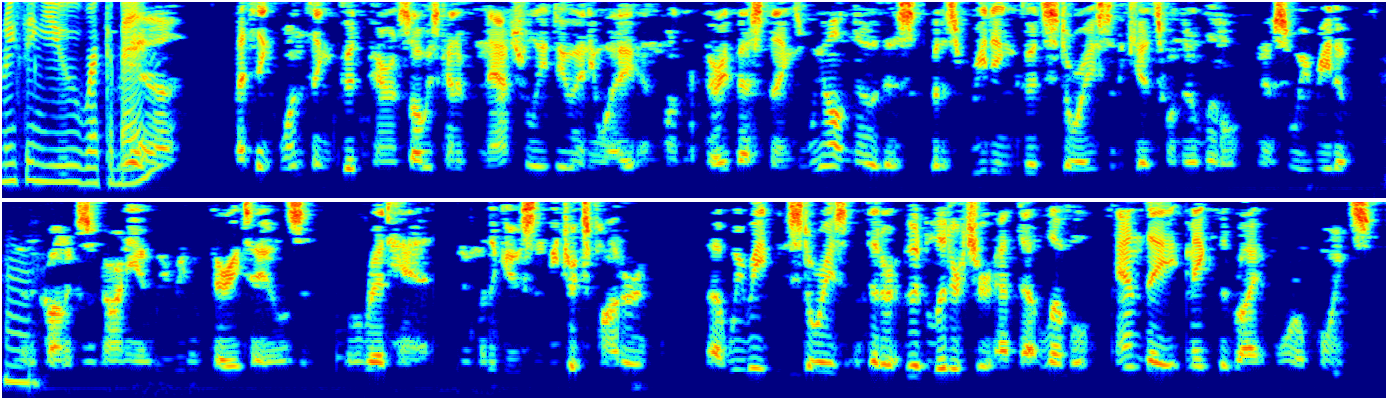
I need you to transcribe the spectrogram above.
Anything you recommend? Yeah. I think one thing good parents always kind of naturally do anyway, and one of the very best things, we all know this, but it's reading good stories to the kids when they're little. You know, so we read them, Hmm. the Chronicles of Narnia, we read them fairy tales, and Little Red Hen, and Mother Goose, and Beatrix Potter. Uh, we read stories that are good literature at that level, and they make the right moral points.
